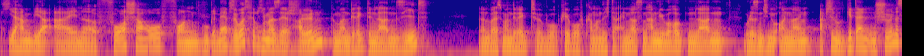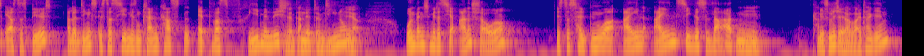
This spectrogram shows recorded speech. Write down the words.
Hier haben wir eine Vorschau von Google Maps. Sowas finde ich immer sehr schön, wenn man direkt den Laden sieht. Dann weiß man direkt, äh, okay, worauf kann man sich da einlassen? Haben die überhaupt einen Laden oder sind die nur online? Absolut, gibt ein, ein schönes erstes Bild. Allerdings ist das hier in diesem kleinen Kasten etwas friemelig Ja, in der. Bedienung. Ja. Und wenn ich mir das hier anschaue, ist das halt nur ein einziges Laden. Kann es nicht da weitergehen?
